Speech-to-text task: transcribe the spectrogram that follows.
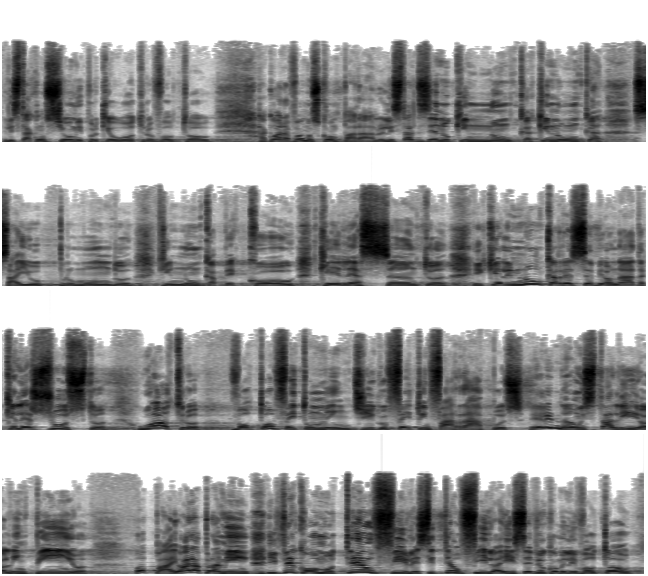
Ele está com ciúme porque o outro voltou. Agora vamos compará-lo. Ele está dizendo que nunca, que nunca saiu para o mundo, que nunca pecou, que ele é santo e que ele nunca recebeu nada, que ele é justo. O outro voltou feito um mendigo, feito em farrapos. Ele não, está ali, ó, limpinho Ô oh, pai, olha para mim e vê como o teu filho, esse teu filho aí, você viu como ele voltou?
